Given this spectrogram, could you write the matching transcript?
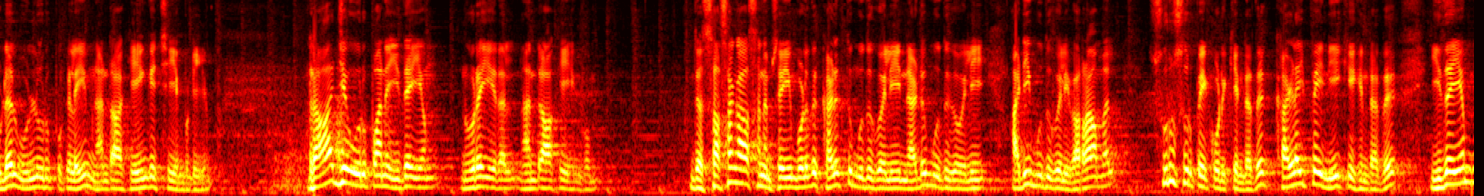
உடல் உள்ளுறுப்புகளையும் நன்றாக இயங்கச் செய்ய முடியும். ராஜ உறுப்பான இதயம் நுரையீரல் நன்றாக இயங்கும். இந்த சசங்காசனம் செய்யும் பொழுது கழுத்து முதுகுவலி நடுமுதுகுவலி அடிமுதுகுவலி வராமல் சுறுசுறுப்பை கொடுக்கின்றது களைப்பை நீக்குகின்றது இதயம்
